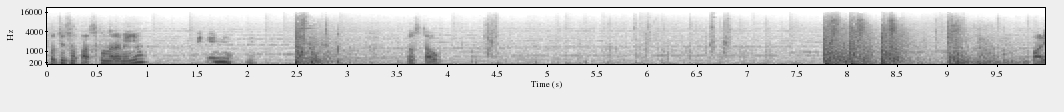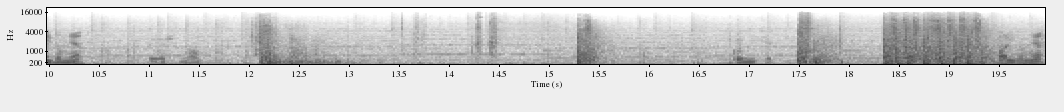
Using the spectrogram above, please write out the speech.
To ty z opaską na ramieniu? Nie, nie, nie. Dostał. Wali do mnie. To już, no. Gonicie. Wali do mnie.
